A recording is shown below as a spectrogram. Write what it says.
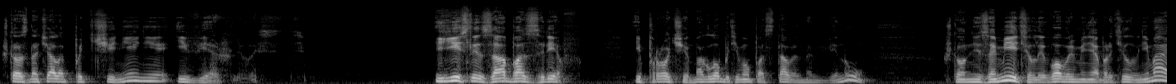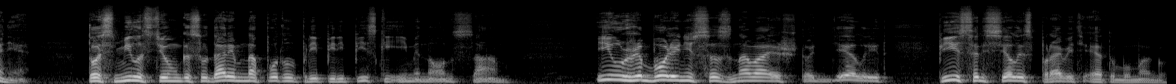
что означало подчинение и вежливость. И если за обозрев и прочее могло быть ему поставлено в вину, что он не заметил и вовремя не обратил внимания, то с милостивым государем напутал при переписке именно он сам. И уже более не сознавая, что делает – Писарь сел исправить эту бумагу.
